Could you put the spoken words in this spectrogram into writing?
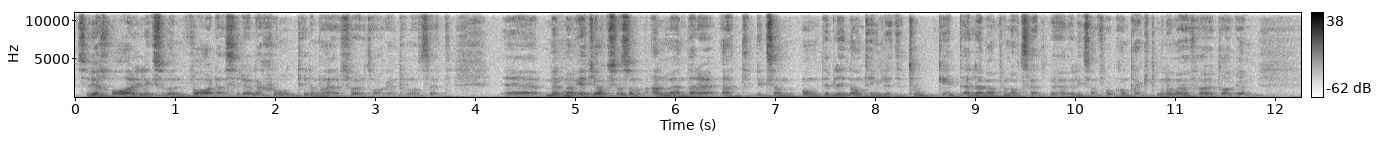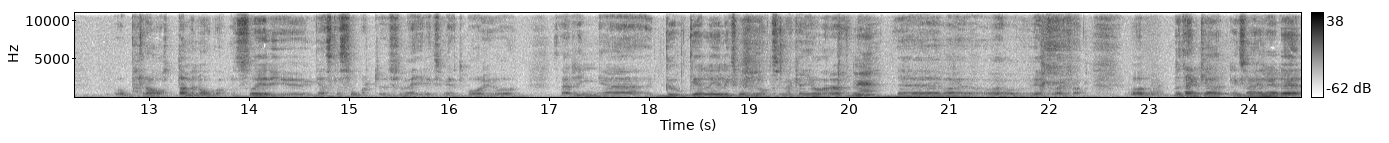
Så vi har liksom en vardagsrelation till de här företagen på något sätt. Eh, Men man vet ju också som användare att liksom, om det blir någonting lite tokigt eller man på något sätt behöver liksom få kontakt med de här företagen och prata med någon så är det ju ganska svårt för mig liksom, i Göteborg. Och här, ringa Google är liksom inte något som jag kan göra. Eh, vad, vad jag vet i varje fall. Och då tänker jag, liksom, hur är det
